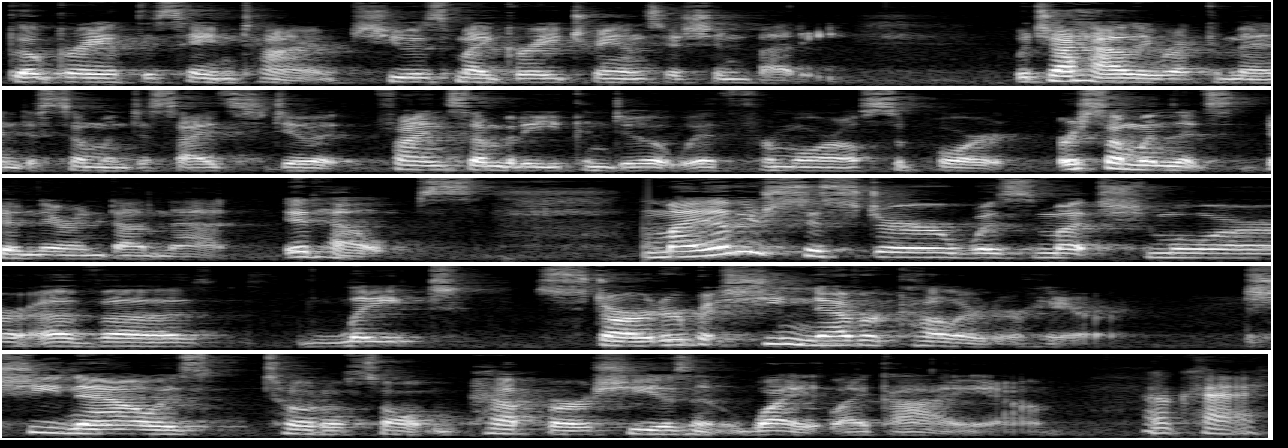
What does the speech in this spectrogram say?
go gray at the same time. She was my gray transition buddy. which I highly recommend if someone decides to do it. Find somebody you can do it with for moral support or someone that's been there and done that. It helps. My other sister was much more of a late starter, but she never colored her hair. She now is total salt and pepper. She isn't white like I am. Okay.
